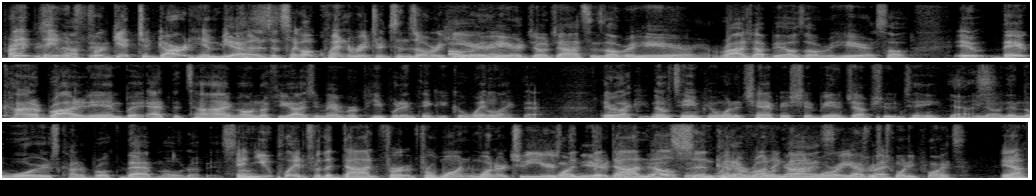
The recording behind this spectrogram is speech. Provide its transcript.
practicing. they would out there. forget to guard him Yes. because it's like, oh, Quentin Richardson's over here. over and- here. Joe Johnson's over here. Raja Bell's over here. So it they kind of brought it in, but at the time, I don't know if you guys remember, people didn't think you could win like that. They were like, no team can win a championship being a jump shooting team. Yes. You know, and then the Warriors kind of broke that mode of it. So And you played for the Don for, for one one or two years, one the, year, the Don, Nelson, We kind of running gun Warriors, average right? Twenty points. Yeah.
